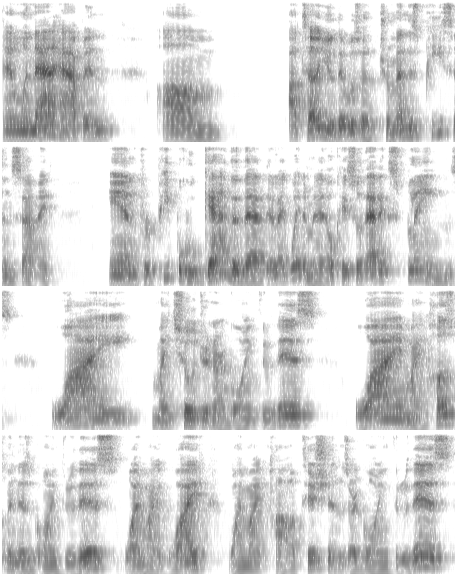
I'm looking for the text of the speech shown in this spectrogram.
And when that happened, um, I'll tell you, there was a tremendous peace inside and for people who gather that, they're like, wait a minute, okay, so that explains why my children are going through this, why my husband is going through this, why my wife, why my politicians are going through this,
